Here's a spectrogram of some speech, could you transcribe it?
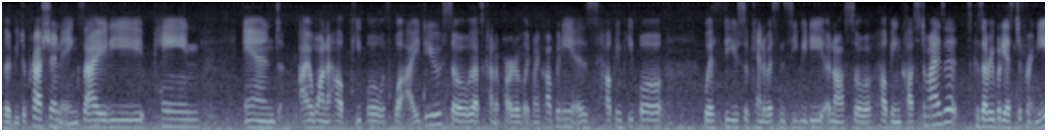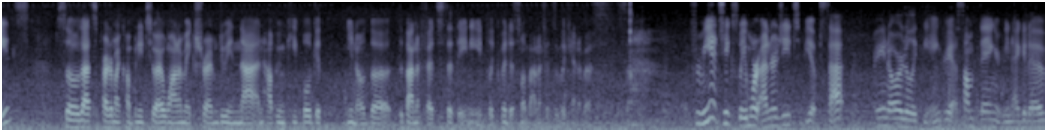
there'd be depression, anxiety, pain, and I want to help people with what I do. So that's kind of part of like my company is helping people with the use of cannabis and CBD and also helping customize it because everybody has different needs. So that's part of my company too. I want to make sure I'm doing that and helping people get, you know, the the benefits that they need, like medicinal benefits of the cannabis. So for me, it takes way more energy to be upset, or, you know, or to like be angry at something or be negative.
